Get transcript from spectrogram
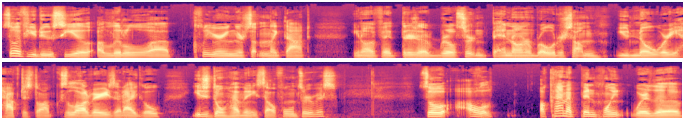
So if you do see a, a little uh, clearing or something like that, you know, if it there's a real certain bend on a road or something, you know where you have to stop because a lot of areas that I go, you just don't have any cell phone service. So I'll I'll kind of pinpoint where the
